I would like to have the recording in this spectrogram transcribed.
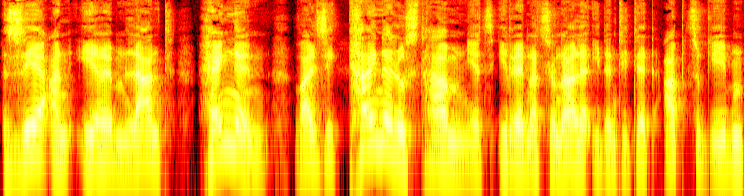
sehr an ihrem Land hängen, weil sie keine Lust haben, jetzt ihre nationale Identität abzugeben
